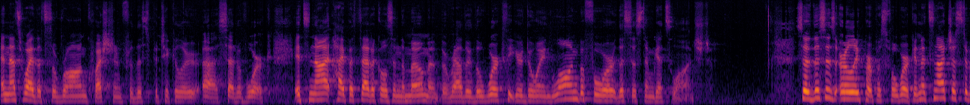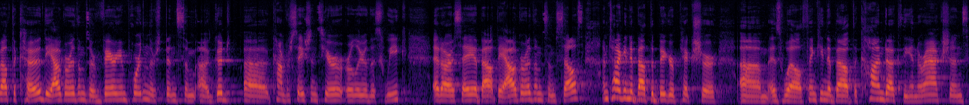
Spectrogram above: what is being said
And that's why that's the wrong question for this particular uh, set of work. It's not hypotheticals in the moment, but rather the work that you're doing long before the system gets launched. So this is early purposeful work, and it's not just about the code. The algorithms are very important. There's been some uh, good uh, conversations here earlier this week at RSA about the algorithms themselves. I'm talking about the bigger picture um, as well, thinking about the conduct, the interactions,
